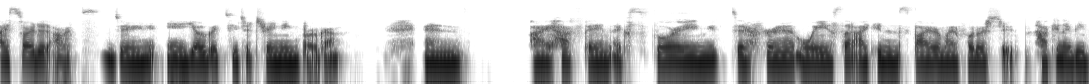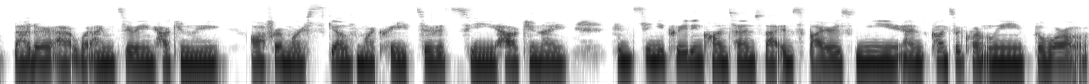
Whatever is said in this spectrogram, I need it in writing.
I started out doing a yoga teacher training program. And I have been exploring different ways that I can inspire my photo shoot. How can I be better at what I'm doing? How can I offer more skills, more creativity? How can I continue creating content that inspires me and consequently the world?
